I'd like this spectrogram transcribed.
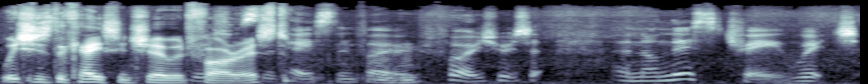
Which is the case in Sherwood which Forest. Is the case in Fo- Mhm. Forest, which, and on this tree, which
